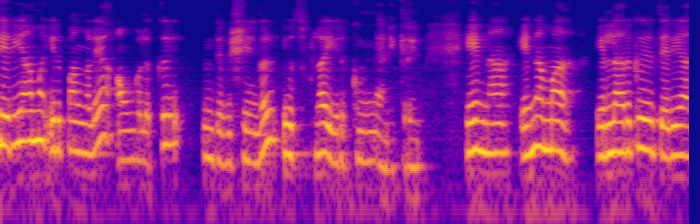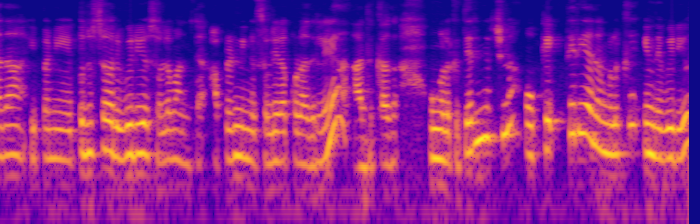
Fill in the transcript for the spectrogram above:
தெரியாமல் இருப்பாங்களே அவங்களுக்கு இந்த விஷயங்கள் யூஸ்ஃபுல்லாக இருக்கும்னு நினைக்கிறேன். ஏன்னா என்னம்மா எல்லாருக்கும் தெரியாதா? இப்போ நீ புதுசாக ஒரு வீடியோ சொல்ல வந்துட்ட அப்படின்னு நீங்கள் சொல்லிடக்கூடாது இல்லையா? அதுக்காக உங்களுக்கு தெரிஞ்சிச்சுன்னா ஓகே தெரியாதவங்களுக்கு இந்த வீடியோ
